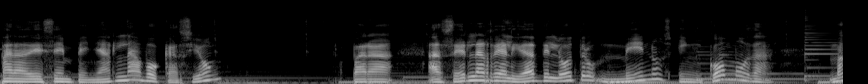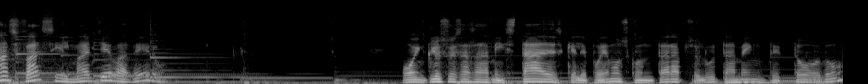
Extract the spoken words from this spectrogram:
para desempeñar la vocación, para hacer la realidad del otro menos incómoda, más fácil, más llevadero o incluso esas amistades que le podemos contar absolutamente todo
